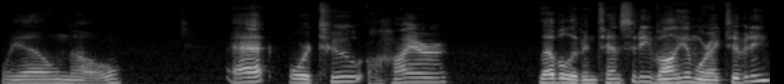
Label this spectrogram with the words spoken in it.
Well, no. At or to a higher level of intensity, volume, or activity?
